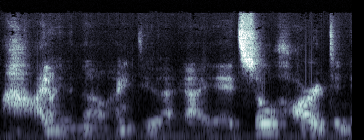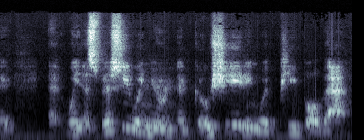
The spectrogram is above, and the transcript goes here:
Wow, I don't even know how you do that. It's so hard to, ne- uh, especially when you're negotiating with people that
